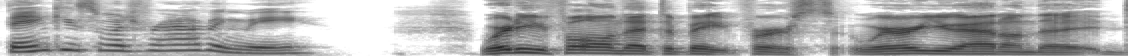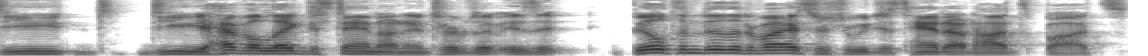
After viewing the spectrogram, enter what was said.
Thank you so much for having me where do you fall on that debate first? Where are you at on the do you do you have a leg to stand on in terms of is it built into the device or should we just hand out hotspots?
